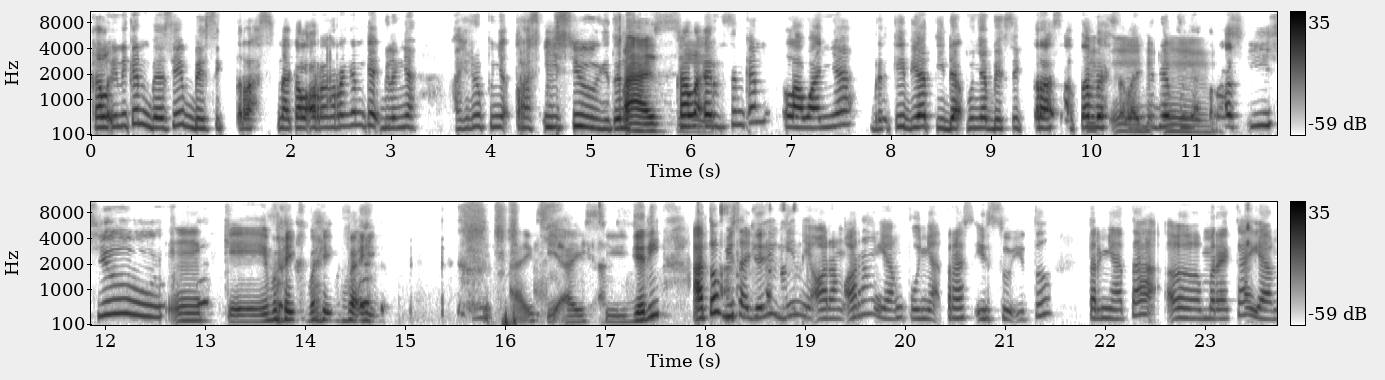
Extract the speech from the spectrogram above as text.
kalau ini kan bahasanya basic trust. Nah kalau orang-orang kan kayak bilangnya akhirnya punya trust issue gitu. Nah, kalau Erikson kan lawannya berarti dia tidak punya basic trust atau bahasa mm, lainnya dia punya trust issue. Oke, okay. baik baik baik. I see, I see. Jadi atau bisa jadi gini orang-orang yang punya trust issue itu ternyata uh, mereka yang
